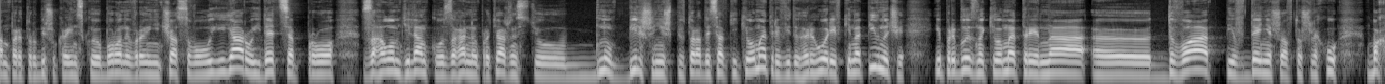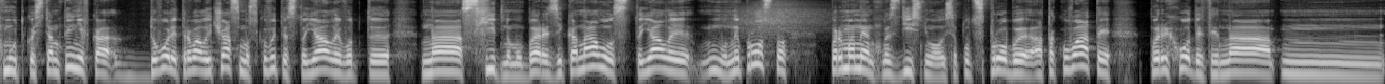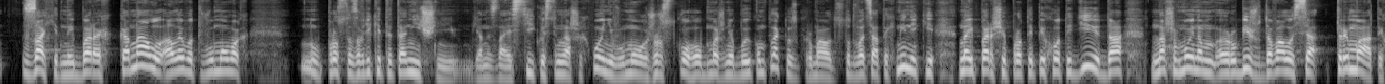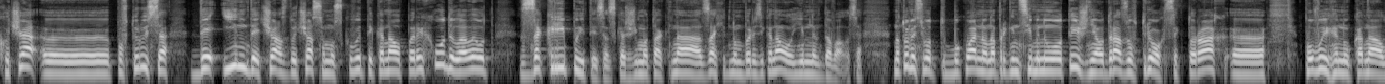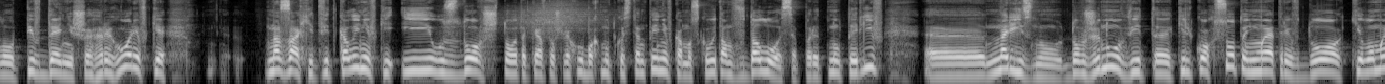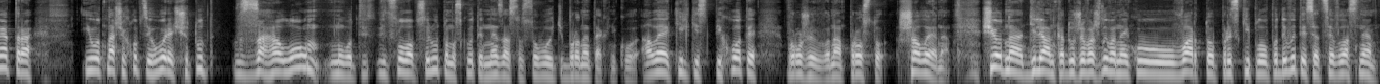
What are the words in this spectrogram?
насамперед рубіж української оборони в районі Часового Яру. Йдеться про загалом ділянку загальною протяжністю ну більше ніж півтора десятки кілометрів від Григорівки на півночі і приблизно кілометри на е, два південніше автошляху Бахмут-Костянтинівка. Доволі тривалий час московити стояли от е, на східному березі каналу. Стояли ну не просто перманентно здійснювалися тут спроби атакувати, переходити на м, західний берег каналу, але от в умовах. Ну просто завдяки титанічній, я не знаю, стійкості наших воїнів в умовах жорсткого обмеження боєкомплекту, зокрема от 120-х мін, які найперші проти піхоти діють, да нашим воїнам рубіж вдавалося тримати. Хоча, е, повторюся, де інде час до часу московити канал переходили, але от закріпитися, скажімо так, на західному березі каналу їм не вдавалося. Натомість, от буквально наприкінці минулого тижня, одразу в трьох секторах е, по вигину каналу південніше Григорівки. На захід від Калинівки і уздовж того таке автошляху Бахмут-Костянтинівка московитам вдалося перетнути рів е, на різну довжину від е, кількох сотень метрів до кілометра. І от наші хлопці говорять, що тут загалом, ну от від слова абсолютно, московити не застосовують бронетехніку, але кількість піхоти ворожої вона просто шалена. Ще одна ділянка дуже важлива, на яку варто прискіпливо подивитися, це власне.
